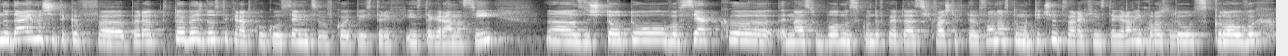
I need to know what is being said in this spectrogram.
Но да, имаше такъв а, период. Той беше доста кратко, около седмица, в който изтрих инстаграма си. А, защото във всяка една свободна секунда, в която аз си хващах телефона, автоматично отварях инстаграм и просто скролвах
